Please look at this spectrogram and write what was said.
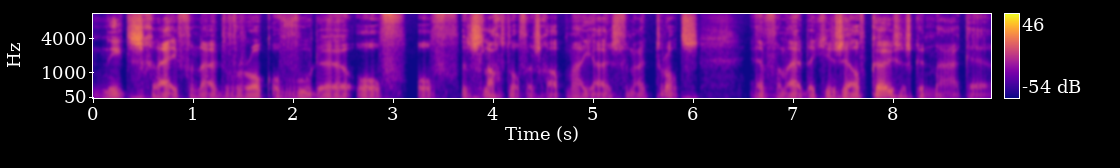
niet schrijf vanuit wrok of woede of, of een slachtofferschap, maar juist vanuit trots. En vanuit dat je zelf keuzes kunt maken.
